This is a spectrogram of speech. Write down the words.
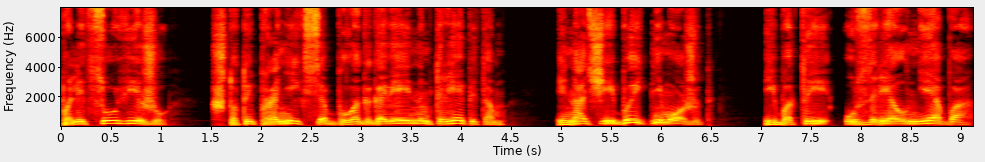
«По лицу вижу, что ты проникся благоговейным трепетом, иначе и быть не может, ибо ты узрел небо.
